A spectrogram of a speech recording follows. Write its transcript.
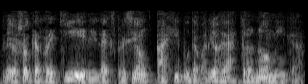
creo yo, que requiere la expresión ajíputa parió es gastronómica.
